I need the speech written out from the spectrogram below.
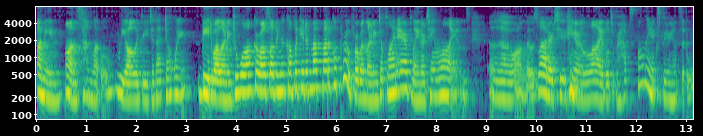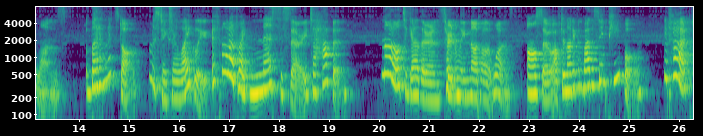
I mean, on some level, we all agree to that, don't we? Be it while learning to walk, or while solving a complicated mathematical proof, or when learning to fly an airplane or tame lions. Though on those latter two, you're liable to perhaps only experience it once. But amidst all, mistakes are likely, if not outright necessary, to happen. Not all together, and certainly not all at once. Also, often not even by the same people. In fact,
